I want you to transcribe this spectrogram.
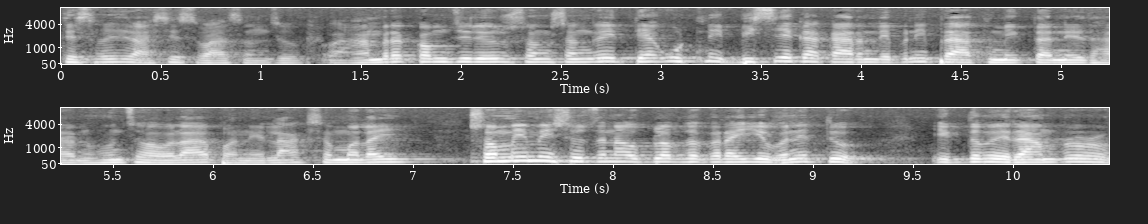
त्यसपछि राष्ट्रिय सभा सुन्छु। हाम्रा कमजोरीहरू सँगसँगै त्यहाँ उठ्ने विषयका कारणले पनि प्राथमिकता निर्धारण हुन्छ होला भन्ने लाग्छ मलाई। समयमै सूचना उपलब्ध गराइयो भने त्यो एकदमै राम्रो र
